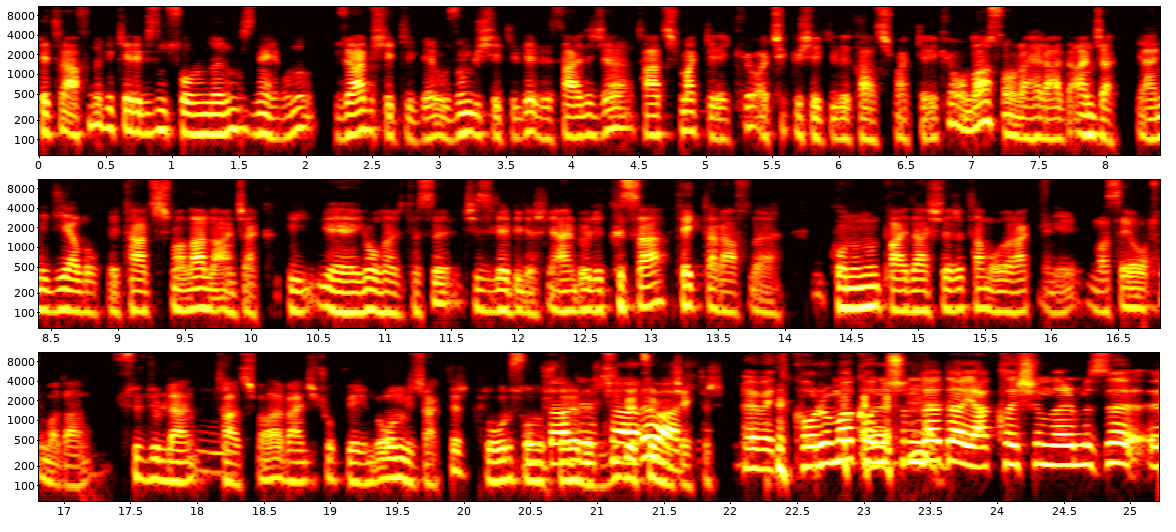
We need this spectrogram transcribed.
etrafında bir kere bizim sorunlarımız ne? Bunu güzel bir şekilde, uzun bir şekilde detaylıca tartışmak gerekiyor. Açık bir şekilde tartışmak gerekiyor. Ondan sonra herhalde ancak yani diyalog ve tartışmalarla ancak bir e, yol haritası çizilebilir. Yani böyle kısa, tek taraflı konunun paydaşları tam olarak hani masaya oturmadan sürdürülen Hmm. tartışmalar bence çok verimli olmayacaktır. Doğru sonuçlara da bizi çare var. götürmeyecektir. Evet, koruma konusunda da yaklaşımlarımızı e,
